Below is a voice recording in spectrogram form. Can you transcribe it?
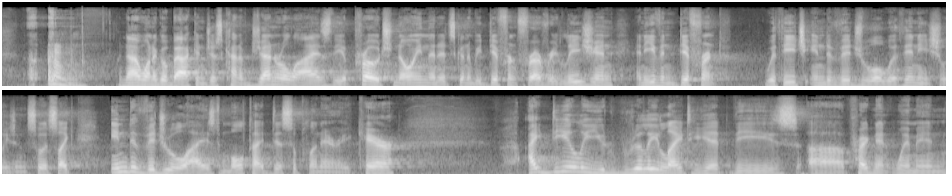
now I want to go back and just kind of generalize the approach, knowing that it's going to be different for every lesion and even different with each individual within each lesion. So it's like individualized multidisciplinary care. Ideally, you'd really like to get these uh, pregnant women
